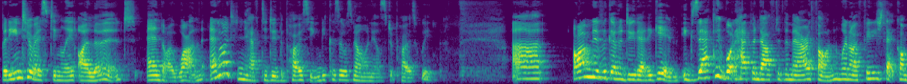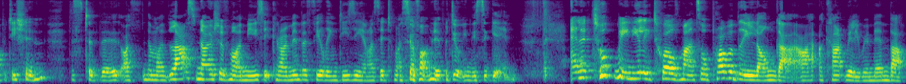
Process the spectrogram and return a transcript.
But interestingly, I learned and I won, and I didn't have to do the posing because there was no one else to pose with. Uh, I'm never going to do that again. Exactly what happened after the marathon when I finished that competition, just the, I, the my last note of my music, and I remember feeling dizzy, and I said to myself, I'm never doing this again. And it took me nearly 12 months, or probably longer, I, I can't really remember,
